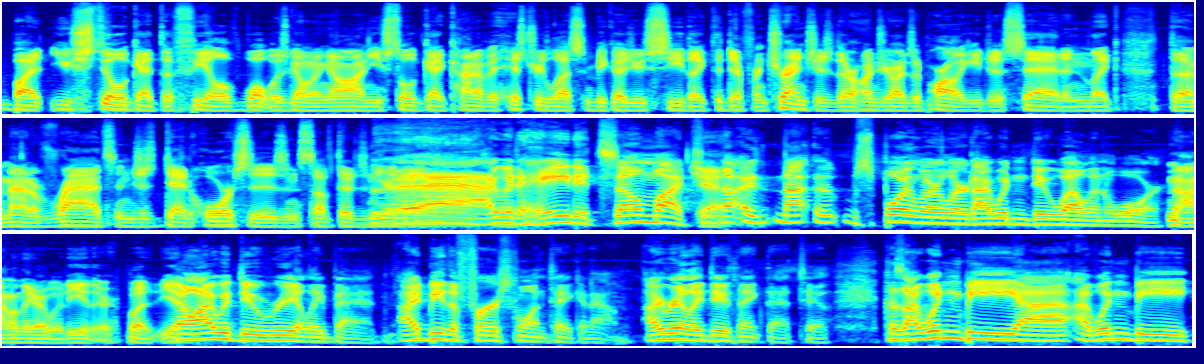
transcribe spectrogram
but you still get the feel of what was going on. You still get kind of a history lesson because you see like the different trenches. They're 100 yards apart, like you just said, and like the amount of rats and just dead horses and stuff that's near. Yeah, I would hate it so much. Yeah. Not, not- spoiler alert, I wouldn't do well in war. No, I don't think I would either. But yeah, No, I would do really bad. I'd be the first one taken out. I really do think that too, because I wouldn't be. Uh, I wouldn't be.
